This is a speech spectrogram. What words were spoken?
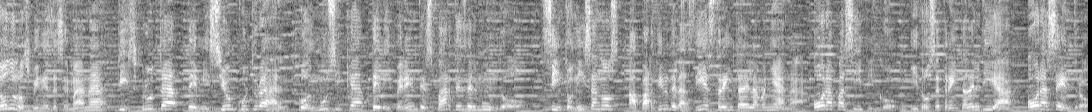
Todos los fines de semana disfruta de Misión Cultural con música de diferentes partes del mundo. Sintonízanos a partir de las 10.30 de la mañana, hora Pacífico, y 12.30 del día, hora Centro.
